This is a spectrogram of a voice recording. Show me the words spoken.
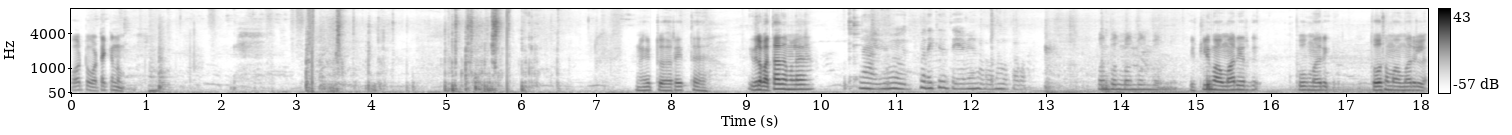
போட்டு உடைக்கணும் நேற்று வரைத்த இதில் பத்தாதமல இப்போதைக்கு தேவையான போதும் போதும் போதும் போதும் போதும் இட்லி மாவு மாதிரி இருக்குது பூ மாதிரி. தோசை மாவு மாதிரி இல்லை.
